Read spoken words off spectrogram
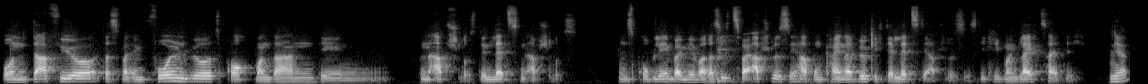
Und dafür, dass man empfohlen wird, braucht man dann den, den Abschluss, den letzten Abschluss. Und das Problem bei mir war, dass ich zwei Abschlüsse habe und keiner wirklich der letzte Abschluss ist. Die kriegt man gleichzeitig. Ja.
